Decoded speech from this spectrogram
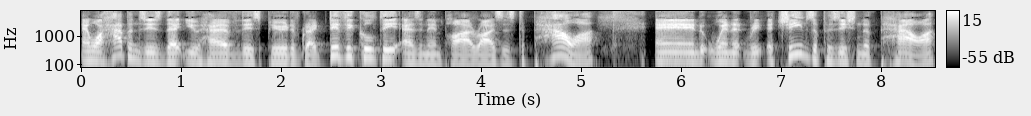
And what happens is that you have this period of great difficulty as an empire rises to power. And when it re- achieves a position of power,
